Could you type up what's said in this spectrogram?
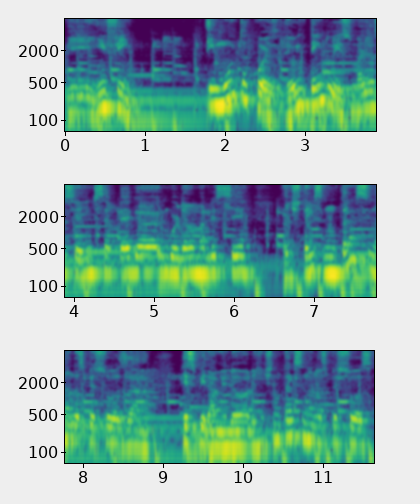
E, enfim, tem muita coisa. Eu entendo isso, mas assim, a gente se apega a engordar ou emagrecer. A gente tá, não está ensinando as pessoas a respirar melhor, a gente não está ensinando as pessoas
